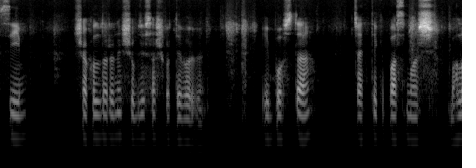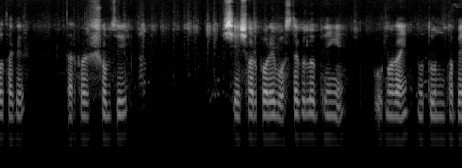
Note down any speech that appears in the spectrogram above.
সিম, সকল ধরনের সবজি চাষ করতে পারবেন। এই বস্তা চার থেকে পাঁচ মাস ভালো থাকে। তারপর সবজি শেষ হওয়ার পরে বস্তাগুলো ভেঙে পুনরায় নতুনভাবে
